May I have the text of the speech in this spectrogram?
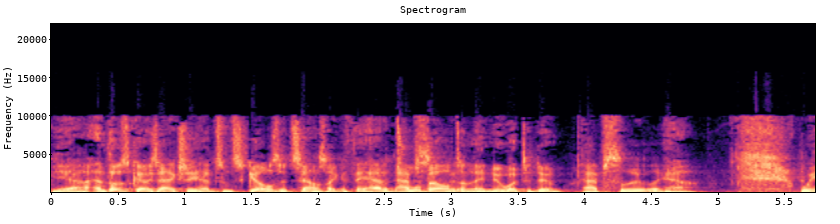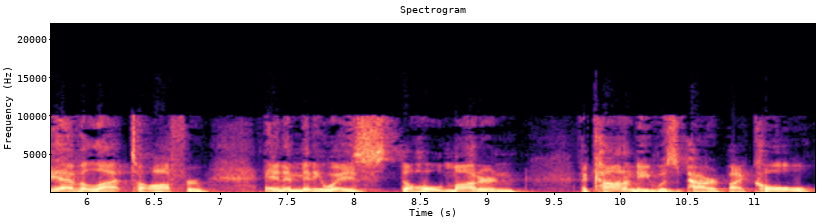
Yeah, and those guys actually had some skills, it sounds like, if they had a tool Absolutely. belt and they knew what to do. Absolutely. Yeah. We have a lot to offer. And in many ways, the whole modern economy was powered by coal.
